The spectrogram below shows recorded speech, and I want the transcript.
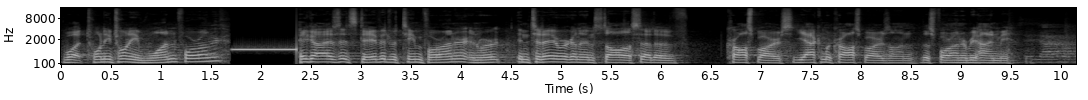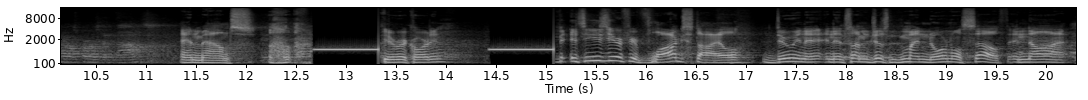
what 2021 4Runner. Hey guys, it's David with Team 4Runner, and we're and today we're going to install a set of crossbars, Yakima crossbars on this 4Runner behind me, Yakima crossbars and mounts. and mounts. You're recording. It's easier if you're vlog style doing it, and it's I'm just my normal self and not.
